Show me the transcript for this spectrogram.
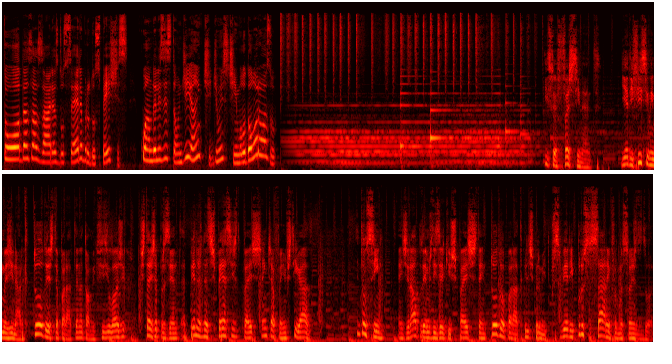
todas as áreas do cérebro dos peixes quando eles estão diante de um estímulo doloroso. Isso é fascinante. E é difícil imaginar que todo este aparato anatómico fisiológico esteja presente apenas nas espécies de peixes em que já foi investigado. Então, sim, em geral podemos dizer que os peixes têm todo o aparato que lhes permite perceber e processar informações de dor.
